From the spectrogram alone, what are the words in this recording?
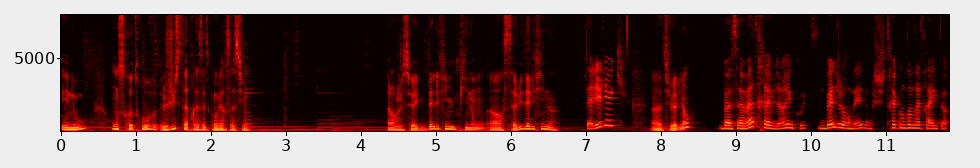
Et nous, on se retrouve juste après cette conversation. Alors je suis avec Delphine Pinon. Alors salut Delphine. Salut Luc. Euh, tu vas bien? Bah ça va très bien, écoute, une belle journée, donc je suis très contente d'être avec toi.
